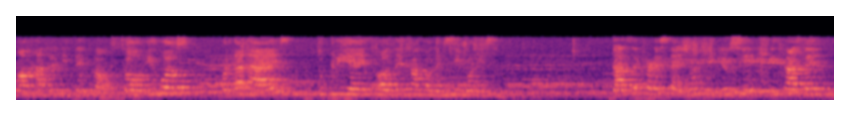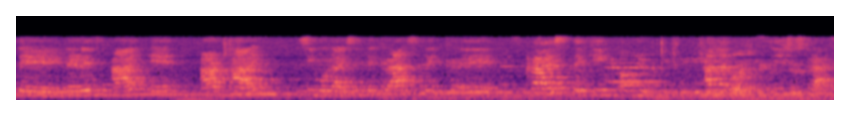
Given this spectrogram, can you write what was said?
100 meter long. So it was organized to create all the Catholic symbolism. That's the first station. If you see Jesus Ana, faz que ele quiser. Jesus traz,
